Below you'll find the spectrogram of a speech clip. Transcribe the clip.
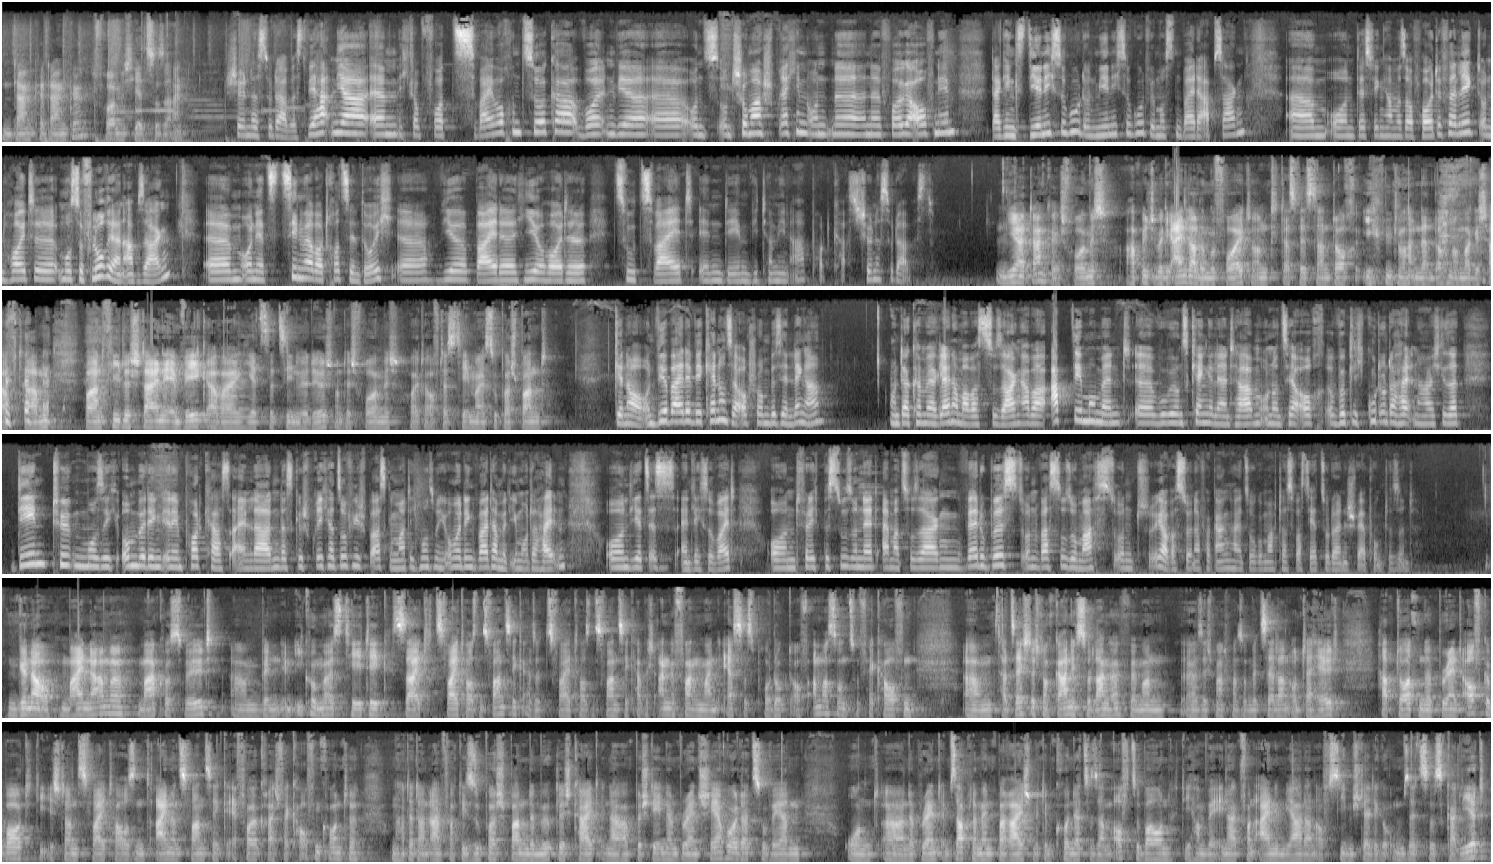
Danke, danke. Ich freue mich hier zu sein. Schön, dass du da bist. Wir hatten ja, ähm, ich glaube, vor zwei Wochen circa wollten wir äh, uns, uns schon mal sprechen und eine, eine Folge aufnehmen. Da ging es dir nicht so gut und mir nicht so gut. Wir mussten beide absagen. Ähm, und deswegen haben wir es auf heute verlegt. Und heute musste Florian absagen. Ähm, und jetzt ziehen wir aber trotzdem durch. Äh, wir beide hier heute zu zweit in dem Vitamin A Podcast. Schön, dass du da bist. Ja, danke. Ich freue mich, habe mich über die Einladung gefreut und dass wir es dann doch irgendwann dann doch nochmal geschafft haben. Waren viele Steine im Weg, aber jetzt ziehen wir durch und ich freue mich heute auf das Thema. Ist super spannend. Genau. Und wir beide, wir kennen uns ja auch schon ein bisschen länger. Und da können wir ja gleich nochmal was zu sagen. Aber ab dem Moment, äh, wo wir uns kennengelernt haben und uns ja auch wirklich gut unterhalten, habe ich gesagt, den Typen muss ich unbedingt in den Podcast einladen. Das Gespräch hat so viel Spaß gemacht. Ich muss mich unbedingt weiter mit ihm unterhalten. Und jetzt ist es endlich soweit. Und vielleicht bist du so nett, einmal zu sagen, wer du bist und was du so machst und ja, was du in der Vergangenheit so gemacht hast, was jetzt so deine Schwerpunkte sind. Genau, mein Name Markus Wild, ähm, bin im E-Commerce tätig seit 2020. Also 2020 habe ich angefangen, mein erstes Produkt auf Amazon zu verkaufen. Ähm, tatsächlich noch gar nicht so lange, wenn man äh, sich manchmal so mit Sellern unterhält. Habe dort eine Brand aufgebaut, die ich dann 2021 erfolgreich verkaufen konnte und hatte dann einfach die super spannende Möglichkeit, in einer bestehenden Brand Shareholder zu werden und äh, eine Brand im Supplement-Bereich mit dem Gründer zusammen aufzubauen. Die haben wir innerhalb von einem Jahr dann auf siebenstellige Umsätze skaliert.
